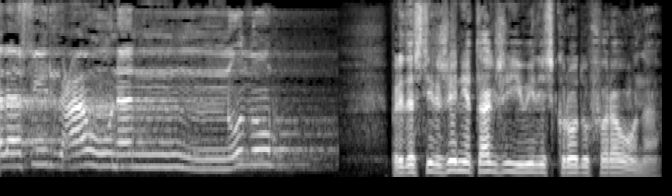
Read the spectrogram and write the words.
آل فرعون النذر Предостережения также явились к роду фараона.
